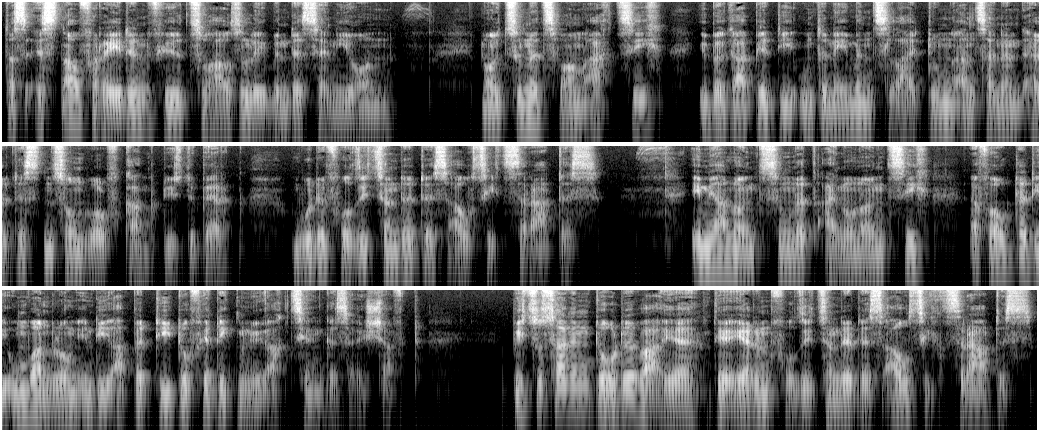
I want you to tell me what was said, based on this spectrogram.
das Essen auf Rädern für zu Hause lebende Senioren. 1982 übergab er die Unternehmensleitung an seinen ältesten Sohn Wolfgang Düsterberg und wurde Vorsitzender des Aufsichtsrates. Im Jahr 1991 erfolgte die Umwandlung in die Appetito Fertigmenü Aktiengesellschaft. Bis zu seinem Tode war er der Ehrenvorsitzende des Aussichtsrates.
